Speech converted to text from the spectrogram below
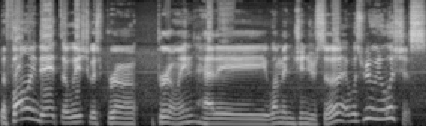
The following day at Delicious Brew- Brewing had a lemon ginger soda. It was really delicious.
